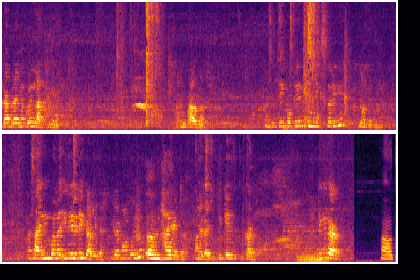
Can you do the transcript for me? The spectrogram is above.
क्या प्राइमर कह लाखी पाउडर जी पक मिक्स करके लगे শাইনিং বালা ইরে ইরে কার এটা এটা কোন কইলো হাইলাইটার হাইলাইট টিকে কার টিকে কার ଆଉ ତ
